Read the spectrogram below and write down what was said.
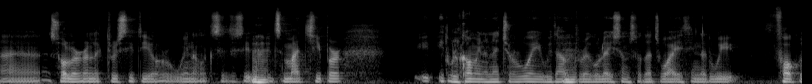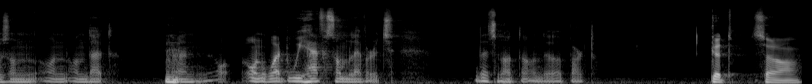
uh, solar electricity or wind electricity mm-hmm. it's much cheaper it, it, will come in a natural way without mm-hmm. regulation so that's why i think that we focus on on, on that mm-hmm. and on what we have some leverage that's not on the other part good so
